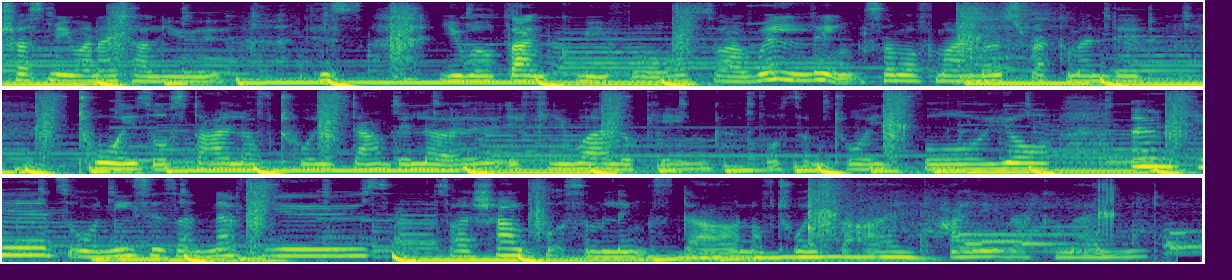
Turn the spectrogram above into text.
Trust me when I tell you this, you will thank me for. So I will link some of my most recommended toys or style of toys down below if you are looking for some toys for your own kids or nieces and nephews. So I shall put some links down of toys that I highly recommend.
